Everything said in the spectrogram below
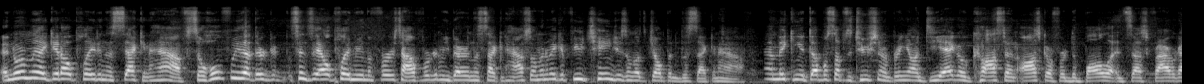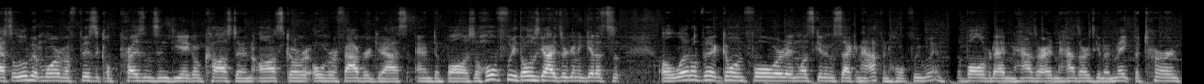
And normally I get outplayed in the second half. So hopefully that they're, since they outplayed me in the first half, we're going to be better in the second half. So I'm going to make a few changes and let's jump into the second half. I'm making a double substitution. I'm bringing on Diego Costa and Oscar for Dybala and Cesc Fabregas. A little bit more of a physical presence in Diego Costa and Oscar over Fabregas and Dybala. So hopefully those guys are going to get us a little bit going forward and let's get in the second half and hopefully win. The ball over to Eden Hazard. Eden Hazard is going to make the turn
